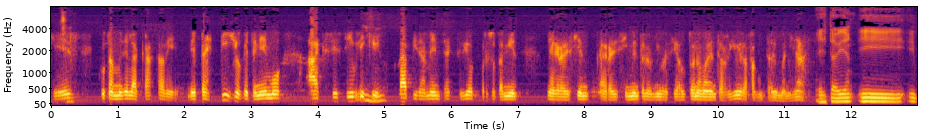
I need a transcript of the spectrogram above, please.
que es justamente la casa de, prestigio que tenemos accesible y que rápidamente accedió, por eso también mi agradecimiento a la Universidad Autónoma de Entre Ríos y a la Facultad de Humanidades. Está bien. Y,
